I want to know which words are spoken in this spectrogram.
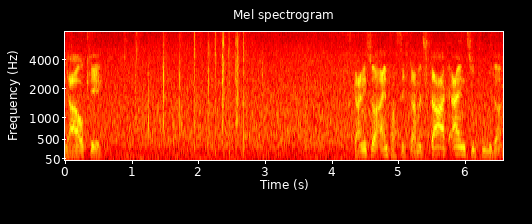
Ja, okay. Ist gar nicht so einfach, sich damit stark einzupudern.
